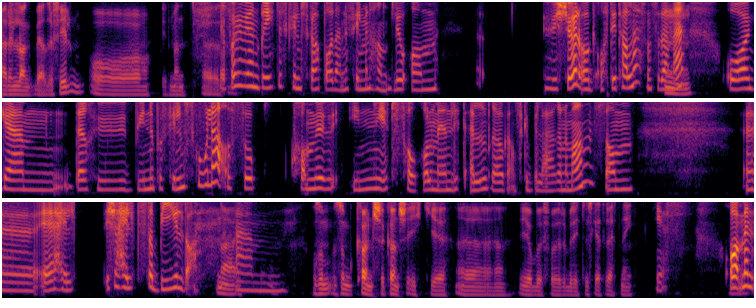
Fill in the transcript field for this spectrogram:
er en langt bedre film. Og filmen uh, ja, For hun er en britisk filmskaper, og denne filmen handler jo om hun sjøl og 80-tallet, sånn som denne. Mm. Og um, der hun begynner på filmskole, og så kommer hun inn i et forhold med en litt eldre og ganske belærende mann som uh, er helt, ikke helt stabil, da. Nei. Um, og som, som, kanskje, kanskje ikke uh, jobber for britisk etterretning. Yes. Og, men,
